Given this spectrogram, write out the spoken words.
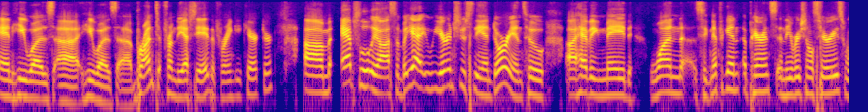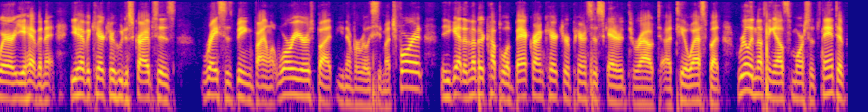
and he was uh, he was uh, Brunt from the FCA, the Ferengi character. Um, absolutely awesome. But yeah, you're introduced to the Andorians, who uh, having made one significant appearance in the original series, where you have an you have a character who describes his race as being violent warriors, but you never really see much for it. You get another couple of background character appearances scattered throughout uh, TOS, but really nothing else more substantive.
